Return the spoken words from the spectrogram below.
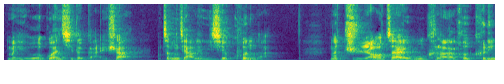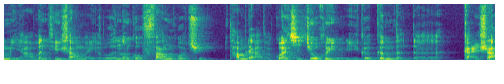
美俄关系的改善增加了一些困难。那只要在乌克兰和克里米亚问题上美俄能够翻过去，他们俩的关系就会有一个根本的改善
